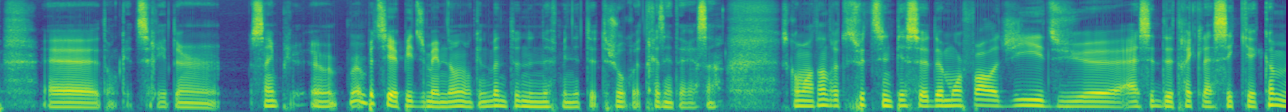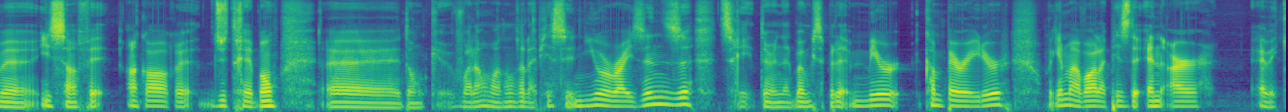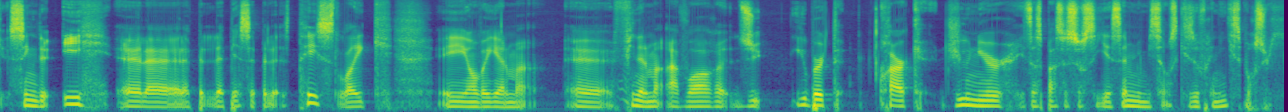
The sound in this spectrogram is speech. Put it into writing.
euh, donc tiré d'un simple, un, petit EP du même nom, donc une bonne tune de 9 minutes, toujours très intéressant. Ce qu'on va entendre tout de suite, c'est une pièce de Morphology, du euh, acide très classique, comme euh, il s'en fait encore du très bon. donc voilà, on va entendre la pièce New Horizons, tirée d'un album qui s'appelle Mirror Comparator. On va également avoir la pièce de NR avec signe de I. Euh, la, pièce s'appelle Taste Like. Et on va également euh, finalement avoir du Hubert Clark Jr. Et ça se passe sur CSM, l'émission Schizophrénie qui se poursuit.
